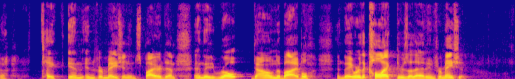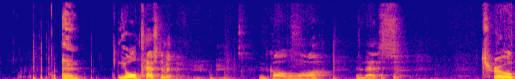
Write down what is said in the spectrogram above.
uh, take in information, inspired them, and they wrote down the Bible, and they were the collectors of that information. And the Old Testament is called the law, and that's true,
